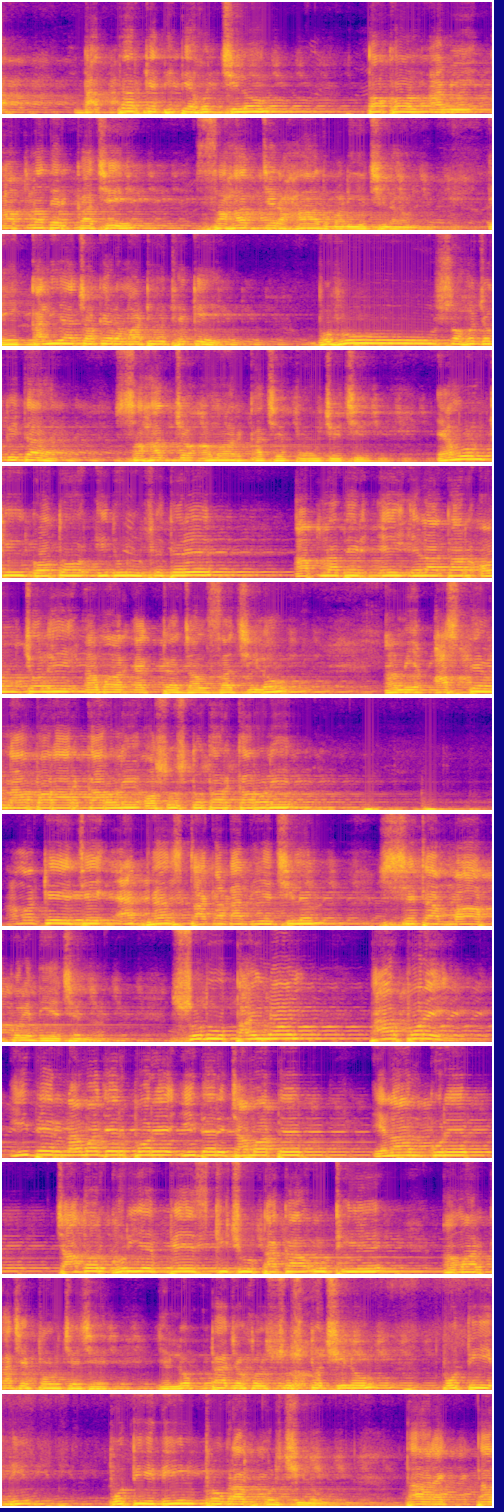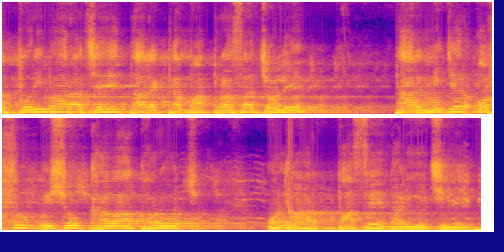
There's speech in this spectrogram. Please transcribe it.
ডাক্তারকে দিতে হচ্ছিল, তখন আমি আপনাদের কাছে সাহায্যের হাত বাড়িয়েছিলাম। এই কালিয়া চকের মাটি থেকে বহু সহযোগিতা, সাহায্য আমার কাছে পৌঁছেছে। এমনকি গত ঈদুল ফিতরে আপনাদের এই এলাকার অঞ্চলে আমার একটা জালসা ছিল। আমি আসতে না পারার কারণে, অসুস্থতার কারণে আমাকে যে অ্যাডভান্স টাকাটা দিয়েছিলেন, সেটা মাফ করে দিয়েছেন। শুধু তাই নয় তারপরে ঈদের নামাজের পরে ঈদের জামাতে এলান করে চাদর ঘুরিয়ে বেশ কিছু টাকা উঠিয়ে আমার কাছে পৌঁছেছে যে লোকটা যখন সুস্থ ছিল, প্রতিদিন প্রতিদিন প্রোগ্রাম করছিল। তার এক, তার পরিবার আছে, তার একটা মাদ্রাসা চলে, তার নিজের অসুখ বিসুখ খাওয়া খরচ অনেক পাশে দাঁড়িয়েছিলেন।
